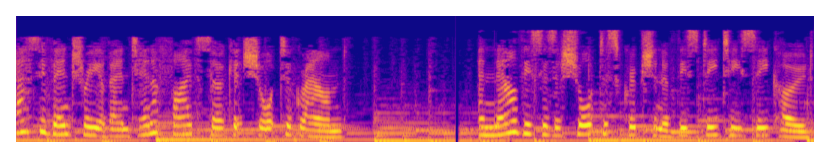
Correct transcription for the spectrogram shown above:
Passive entry of antenna 5 circuit short to ground. And now this is a short description of this DTC code.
